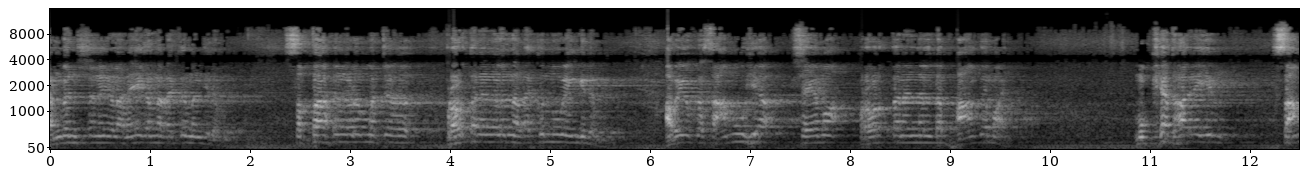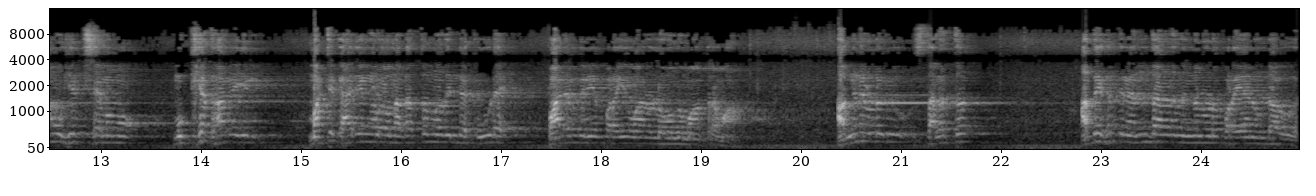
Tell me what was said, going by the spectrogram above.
കൺവെൻഷനുകൾ അനേകം നടക്കുന്നെങ്കിലും സപ്താഹങ്ങളും മറ്റ് പ്രവർത്തനങ്ങളും നടക്കുന്നുവെങ്കിലും അവയൊക്കെ സാമൂഹ്യ ക്ഷേമ പ്രവർത്തനങ്ങളുടെ ഭാഗമായി. മുഖ്യധാരയിൽ സാമൂഹ്യക്ഷേമമോ മുഖ്യധാരയിൽ മറ്റു കാര്യങ്ങളോ നടത്തുന്നതിന്റെ കൂടെ പാരമ്പര്യം പറയുവാനുള്ള ഒന്ന് മാത്രമാണ്. അങ്ങനെയുള്ളൊരു സ്ഥലത്ത് അദ്ദേഹത്തിന് എന്താണ് നിങ്ങളോട് പറയാനുണ്ടാവുക?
